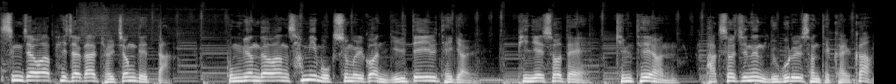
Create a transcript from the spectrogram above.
승자와 패자가 결정됐다. 복면가왕 3위 목숨을 건 1대1 대결. 빈예서 대 김태현, 박서진은 누구를 선택할까?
